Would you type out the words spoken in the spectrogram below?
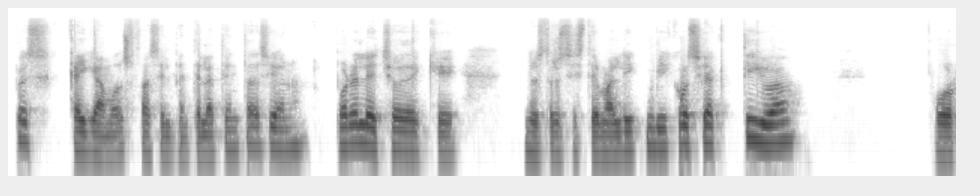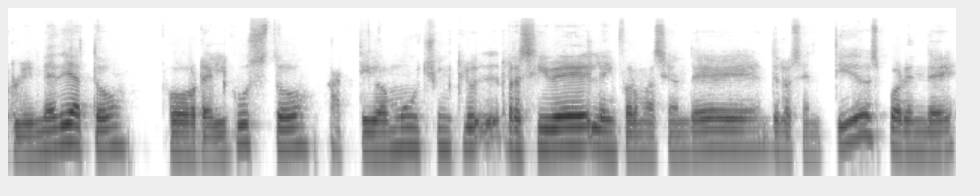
pues caigamos fácilmente la tentación por el hecho de que nuestro sistema límbico se activa por lo inmediato, por el gusto, activa mucho, recibe la información de, de los sentidos, por ende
